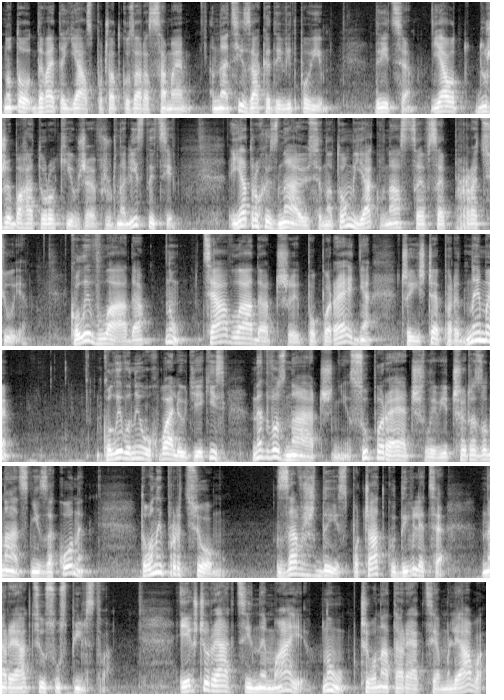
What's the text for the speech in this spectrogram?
Ну то давайте я спочатку зараз саме на ці закиди відповім. Дивіться, я от дуже багато років вже в журналістиці, і я трохи знаюся на тому, як в нас це все працює. Коли влада, ну ця влада, чи попередня, чи ще перед ними, коли вони ухвалюють якісь недвозначні, суперечливі чи резонансні закони, то вони при цьому завжди спочатку дивляться на реакцію суспільства. І якщо реакції немає, ну чи вона та реакція млява,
